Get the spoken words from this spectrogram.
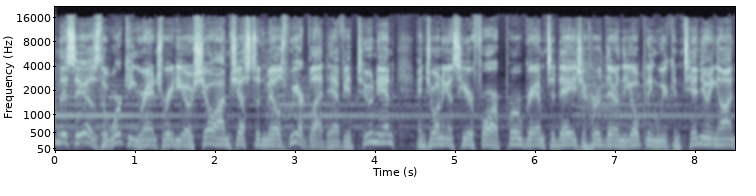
This is the Working Ranch Radio Show. I'm Justin Mills. We are glad to have you tune in and joining us here for our program today. As you heard there in the opening, we're continuing on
